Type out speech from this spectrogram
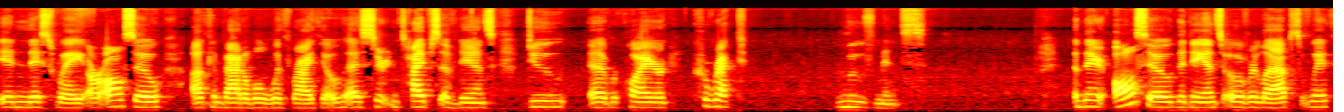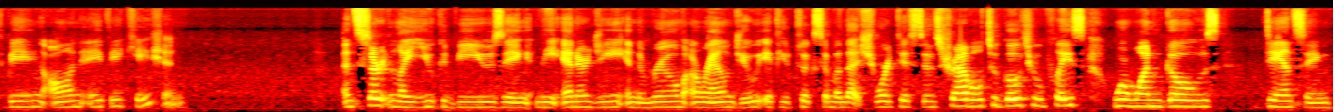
in this way are also uh, compatible with Raidho, as certain types of dance do uh, require correct movements. There also the dance overlaps with being on a vacation. And certainly you could be using the energy in the room around you if you took some of that short distance travel to go to a place where one goes dancing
